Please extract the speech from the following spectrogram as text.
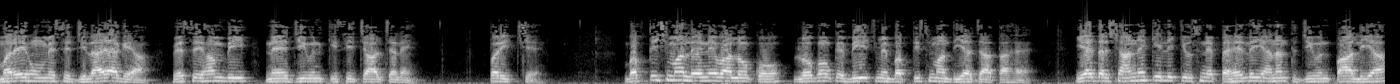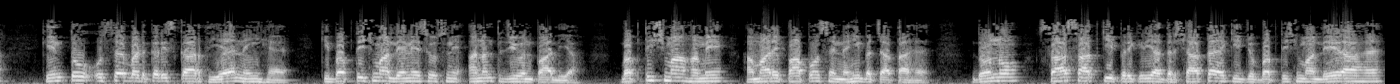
मरे हुए में से जिलाया गया, वैसे हम भी नए जीवन की सी चाल चलें। परिचय। बपतिस्मा लेने वालों को लोगों के बीच में बपतिस्मा दिया जाता है। यह दर्शाने के लिए कि उसने पहले ही अनंत जीवन पा लिया, किंतु उससे बढ़कर इसका अर्थ यह नहीं है कि बपतिस्मा लेने से उसने अनंत जीवन पा लिया। बपतिस्मा हमें हमारे पापों से नहीं बचाता है दोनों साथ साथ की प्रक्रिया दर्शाता है कि जो बपतिस्मा ले रहा है,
